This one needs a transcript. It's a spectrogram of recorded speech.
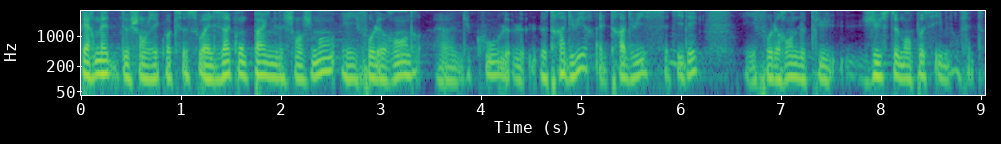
permettent de changer quoi que ce soit. Elles accompagnent le changement et il faut le rendre, euh, du coup, le, le, traduire. Elles traduisent cette idée et il faut le rendre le plus justement possible, en fait.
